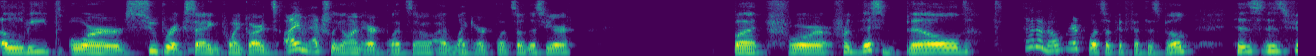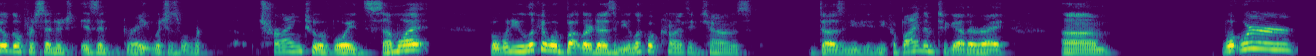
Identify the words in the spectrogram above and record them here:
elite or super exciting point guards. I am actually on Eric Bledsoe. I like Eric Bledsoe this year. But for for this build, I don't know. Eric Bledsoe could fit this build. His his field goal percentage isn't great, which is what we're trying to avoid somewhat. But when you look at what Butler does and you look at what Karl Anthony Towns does and you and you combine them together, right? Um, what we're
